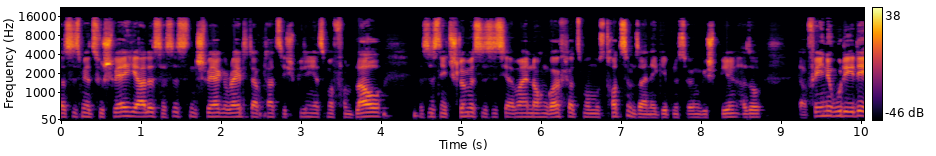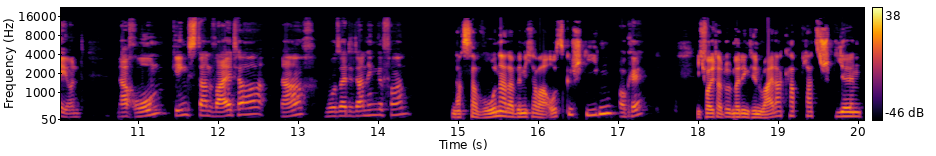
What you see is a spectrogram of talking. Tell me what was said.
das ist mir zu schwer hier alles, das ist ein schwer gerateter Platz, ich spiele ihn jetzt mal von Blau. Das ist nichts Schlimmes, es ist ja immerhin noch ein Golfplatz, man muss trotzdem sein Ergebnis irgendwie spielen. Also ja, finde ich eine gute Idee. Und nach Rom ging es dann weiter nach, wo seid ihr dann hingefahren? Nach Savona, da bin ich aber ausgestiegen. Okay. Ich wollte halt unbedingt den Ryder Cup Platz spielen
